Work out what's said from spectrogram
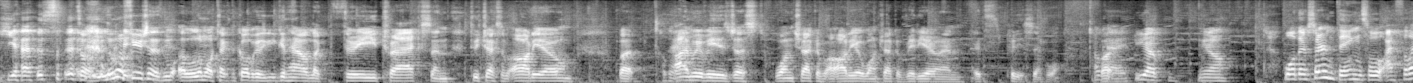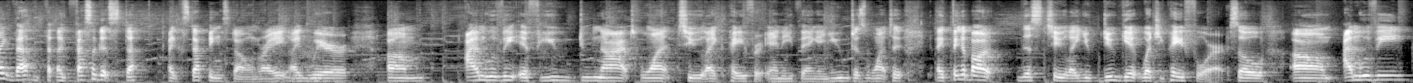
yes. So Luma Fusion is a little more technical because you can have like three tracks and three tracks of audio, but Okay. iMovie is just one track of audio, one track of video, and it's pretty simple. Okay. But you have, you know, Well, there's certain things. Well, I feel like that, like that's a good step, like stepping stone, right? Like where um, iMovie, if you do not want to like pay for anything and you just want to like think about this too, like you do get what you pay for. So um, iMovie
